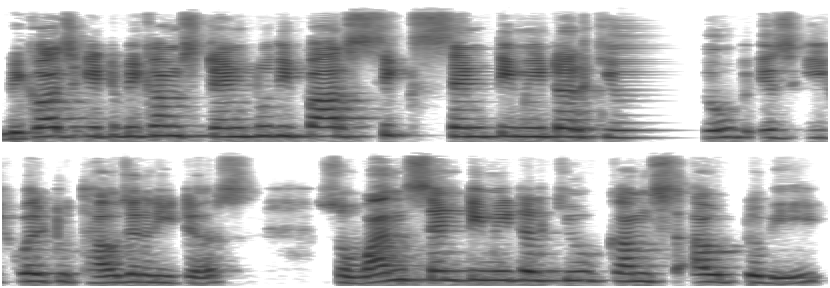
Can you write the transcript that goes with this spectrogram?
Because it becomes 10 to the power 6 centimeter cube is equal to 1000 liters. So one centimeter cube comes out to be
